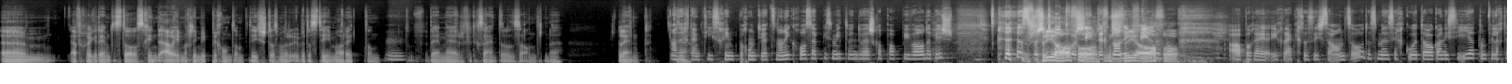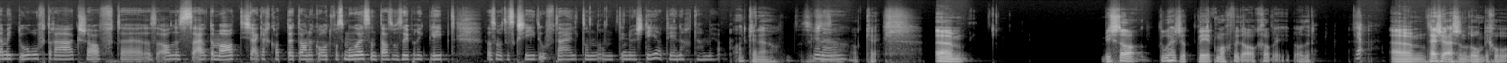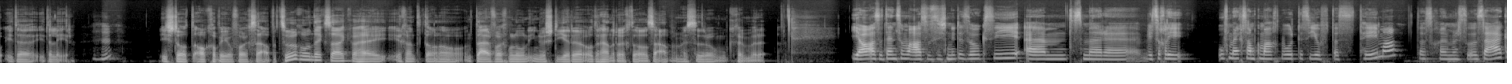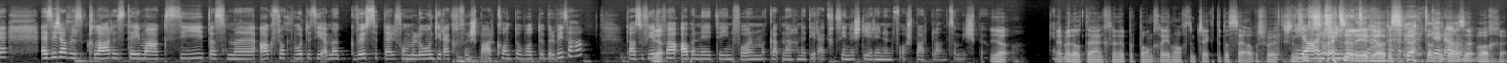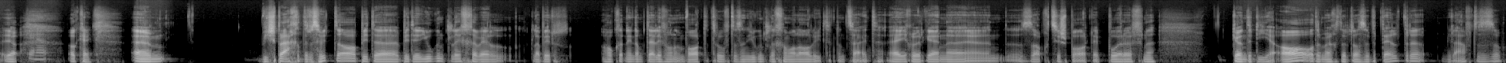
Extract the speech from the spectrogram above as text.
Ähm, einfach wegen dem, dass da das Kind auch immer ein bisschen mitbekommt am Tisch, dass man über das Thema redet und mhm. von dem her vielleicht das eine oder das andere lernt. Also ich denke, dein Kind bekommt ja jetzt noch nicht groß etwas mit, wenn du erst gerade Papi geworden bist. das versteht wahrscheinlich noch nicht viel davon. Aber äh, ich denke, das ist so und so, dass man sich gut organisiert und vielleicht auch mit Daueraufträgen schafft, äh, dass alles automatisch eigentlich gerade dort angeht, was muss und das, was übrig bleibt, dass man das gescheit aufteilt und, und investiert, je nachdem. Ja. Genau, das ist genau. so. Okay. Ähm, bist du, du hast ja die Lehre gemacht bei der AKB, oder? Ja. Ähm, hast ja auch schon einen Lohn bekommen in der, in der Lehre. Mhm ist dort AKW auf euch selber zugekommen und hat gesagt, hey, ihr könnt da noch einen Teil von eurem Lohn investieren oder habt ihr euch da selber müssen darum kümmern? Ja, also dann zum, also es war nicht so, gewesen, ähm, dass wir äh, wie so ein bisschen aufmerksam gemacht wurden auf das Thema. Das können wir so sagen. Es ist aber ein klares Thema gewesen, dass wir angefragt wurde, sie einen gewissen Teil vom Lohn direkt auf ein Sparkonto überwiesen haben. Das auf jeden ja. Fall, aber nicht in Form gerade nachher direkt zu investieren in einen Vorsparplan zum Beispiel. Ja. Genau. Wenn man auch denkt, wenn jemand Banklehre macht, dann checkt er das selber spätestens ja, im zweiten Lehrjahr, ja. dass, dass genau. er das machen ja. Genau. Okay. Ähm, wie sprechen ihr das heute an bei den, bei den Jugendlichen? Weil, ich glaube, ihr hockt nicht am Telefon und wartet darauf, dass ein Jugendlicher mal anruft und sagt, hey, ich würde gerne ein Aktienspardepot eröffnen. Gehen ihr die an oder möchtet ihr das über die Eltern? Wie läuft das so?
